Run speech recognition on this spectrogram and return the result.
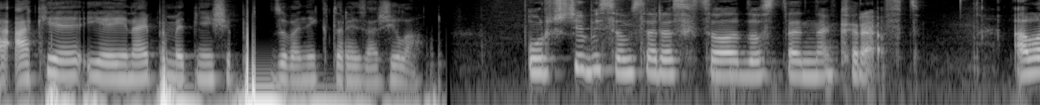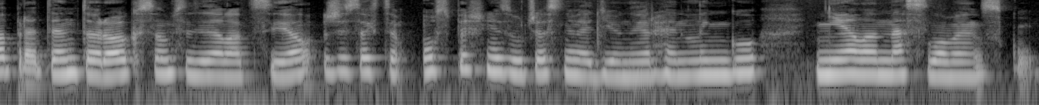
a aké je jej najpamätnejšie posudzovanie, ktoré zažila. Určite by som sa raz chcela dostať na kraft. Ale pre tento rok som si dala cieľ, že sa chcem úspešne zúčastňovať junior handlingu nielen na Slovensku.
